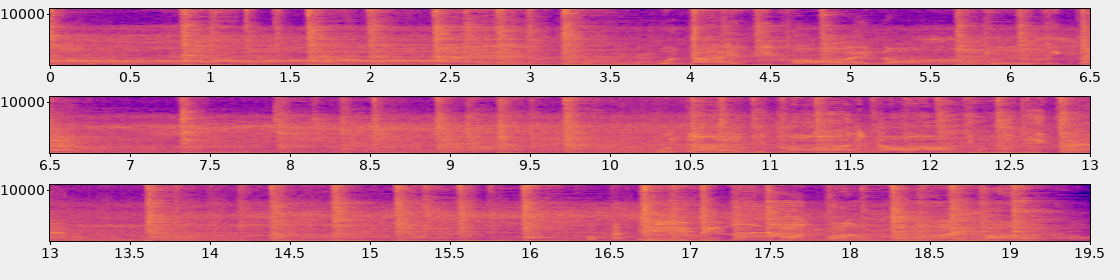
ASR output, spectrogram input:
เพลงเลยจะคุยกันหัวใจพี่คอยน้องอยู่ที่แก่งหัวใจพี่คอยน้องอยู่ที่แก่งตกกันที่ที่มีล้านเฝ้าคอยเฝ้าคอ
